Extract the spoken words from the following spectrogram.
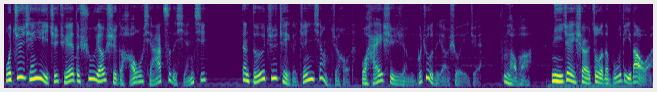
我之前一直觉得舒瑶是个毫无瑕疵的贤妻，但得知这个真相之后，我还是忍不住的要说一句：“老婆，你这事儿做的不地道啊！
